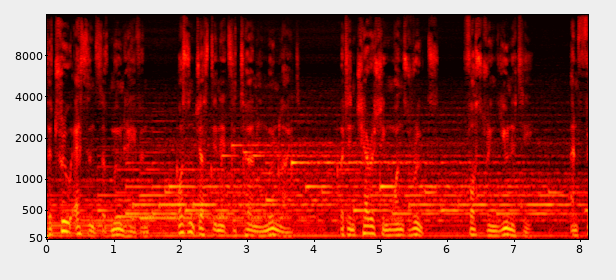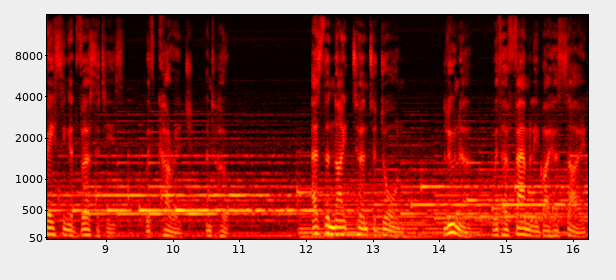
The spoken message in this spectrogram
The true essence of Moonhaven wasn't just in its eternal moonlight, but in cherishing one's roots, fostering unity, and facing adversities with courage and hope. As the night turned to dawn, Luna, with her family by her side,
